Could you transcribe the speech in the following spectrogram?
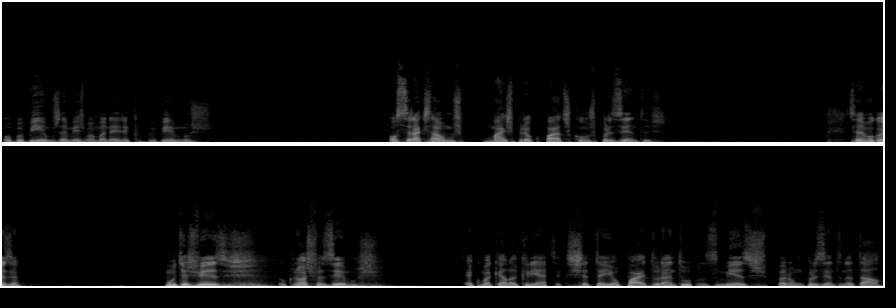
Ou bebíamos da mesma maneira que bebemos? Ou será que estávamos mais preocupados com os presentes? Sabe uma coisa? Muitas vezes o que nós fazemos é como aquela criança que chateia o pai durante 11 meses para um presente de Natal.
